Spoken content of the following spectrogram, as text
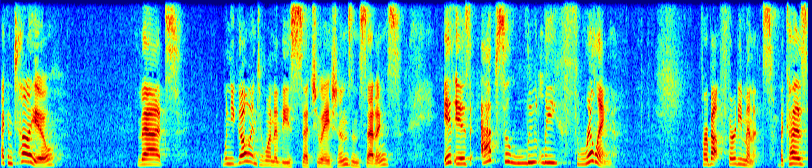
I can tell you that when you go into one of these situations and settings, it is absolutely thrilling for about 30 minutes because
